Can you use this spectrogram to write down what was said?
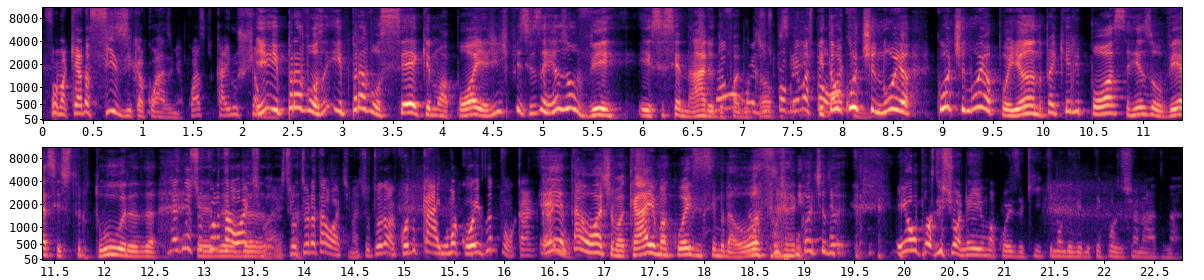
Foi uma queda física quase, minha. quase caiu no chão. E, e para vo você que não apoia, a gente precisa resolver esse cenário não, do Fábio Campos. então ótimos. continue, continue apoiando para que ele possa resolver essa estrutura. Da, mas a estrutura é, tá da, ótima, da... a estrutura tá ótima. A estrutura, quando cai uma coisa, pô, cai, É, tá ótima, cai uma coisa em cima da outra. continue. Eu posicionei uma coisa aqui que não deveria ter posicionado na,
